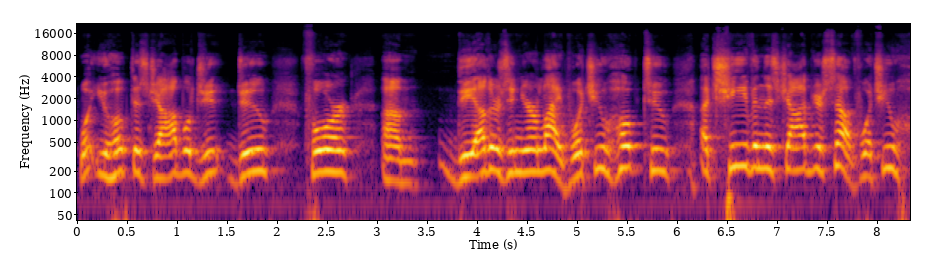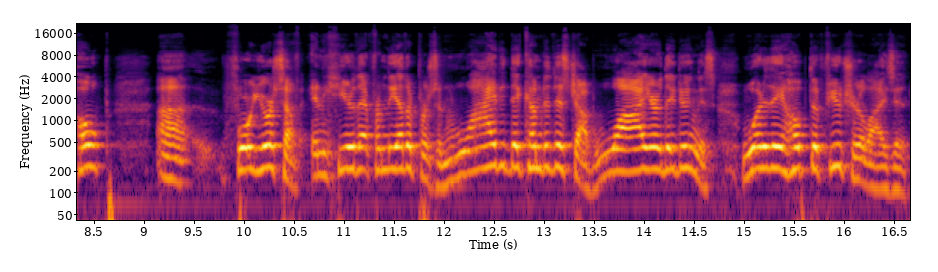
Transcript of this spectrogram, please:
what you hope this job will ju- do for um, the others in your life, what you hope to achieve in this job yourself, what you hope uh, for yourself and hear that from the other person. Why did they come to this job? Why are they doing this? What do they hope the future lies in?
